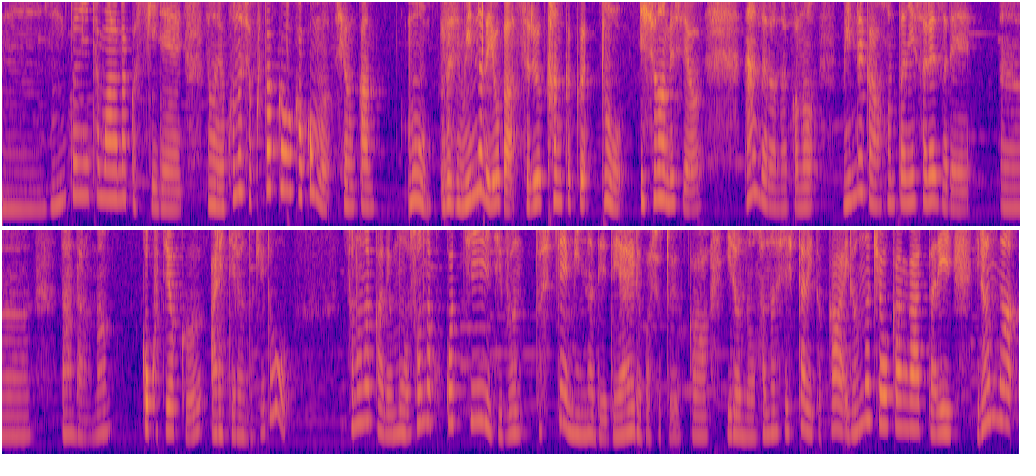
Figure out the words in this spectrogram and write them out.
うん本当にたまらなく好きででもねこの食卓を囲む瞬間もう私みんなでヨガする感覚とも一緒なんですよ。なんだろうなこのみんなが本当にそれぞれうーんなんだろうな心地よく荒れてるんだけどその中でもそんな心地いい自分としてみんなで出会える場所というかいろんなお話ししたりとかいろんな共感があったりいろんな、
